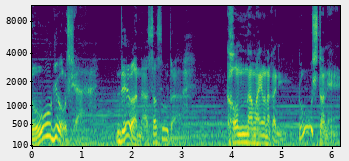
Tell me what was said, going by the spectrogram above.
同業者ではなさそうだ。こんな真夜中に。どうしたね？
